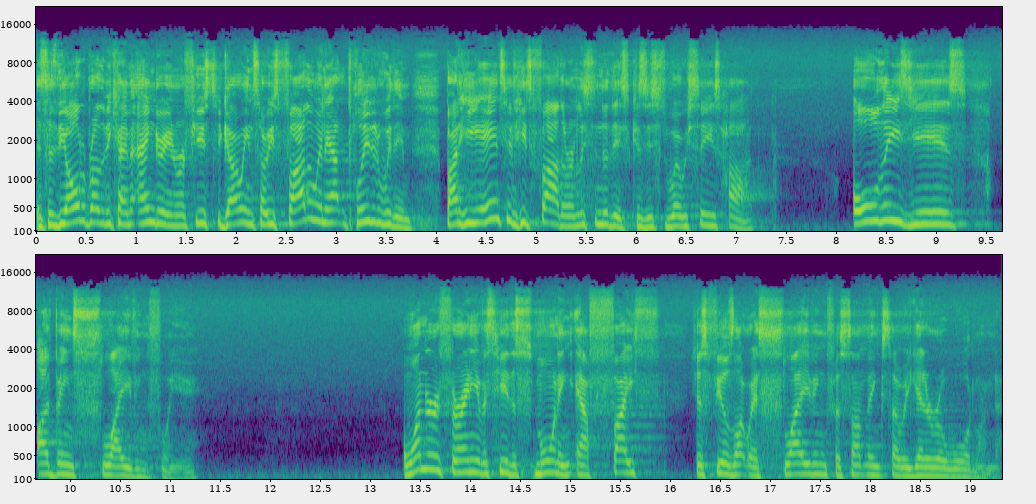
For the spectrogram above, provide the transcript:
it says, the older brother became angry and refused to go in. So his father went out and pleaded with him. But he answered his father, and listen to this, because this is where we see his heart. All these years I've been slaving for you. I wonder if for any of us here this morning, our faith just feels like we're slaving for something so we get a reward one day.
